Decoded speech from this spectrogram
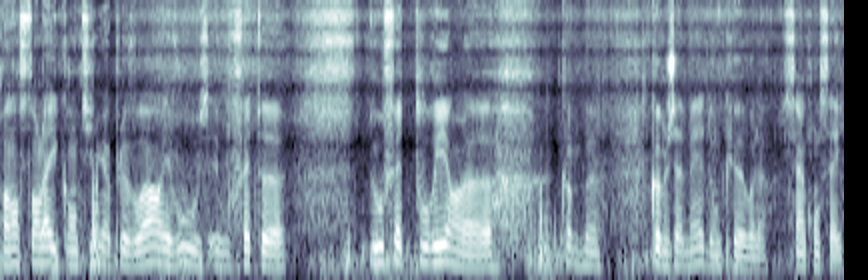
Pendant ce temps-là, il continue à pleuvoir et vous vous faites, euh, vous faites pourrir comme, comme jamais. Donc voilà, c'est un conseil.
